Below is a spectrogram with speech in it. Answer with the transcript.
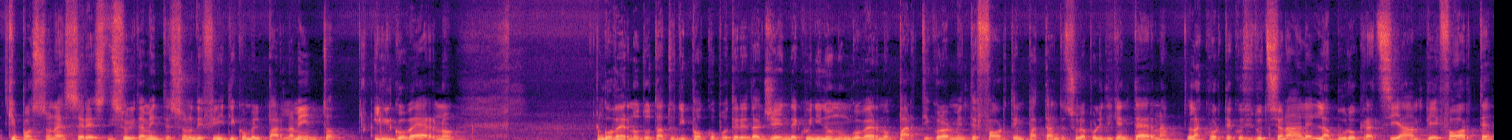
che possono essere, di solitamente sono definiti come il Parlamento, il governo, governo dotato di poco potere d'agenda e quindi non un governo particolarmente forte e impattante sulla politica interna, la Corte Costituzionale, la burocrazia ampia e forte,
